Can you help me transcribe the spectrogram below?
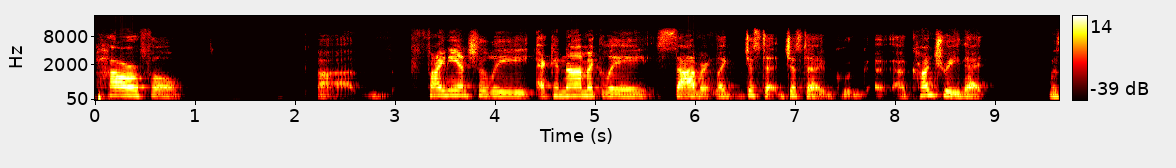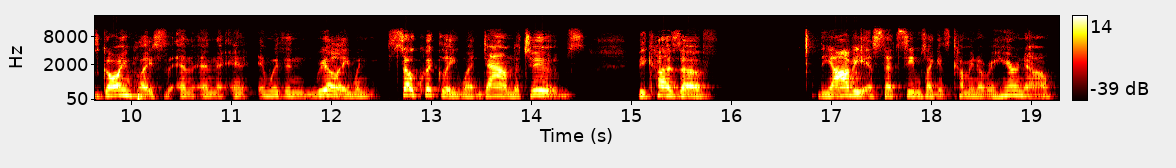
powerful, uh, financially, economically sovereign, like just a just a, a country that was going places and, and, and, and within really when so quickly went down the tubes because of the obvious that seems like it's coming over here now.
